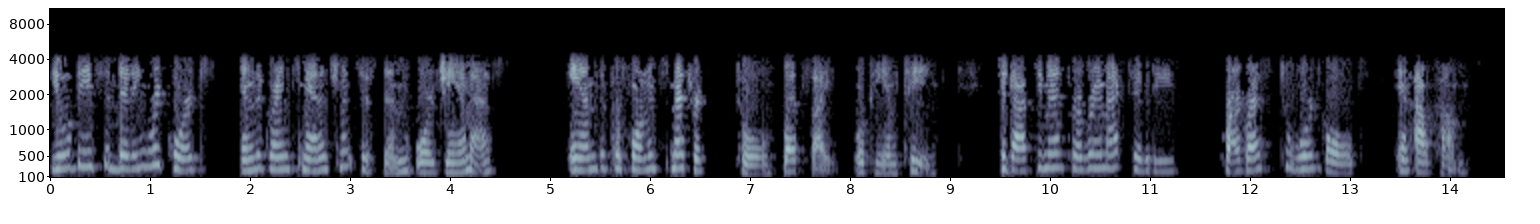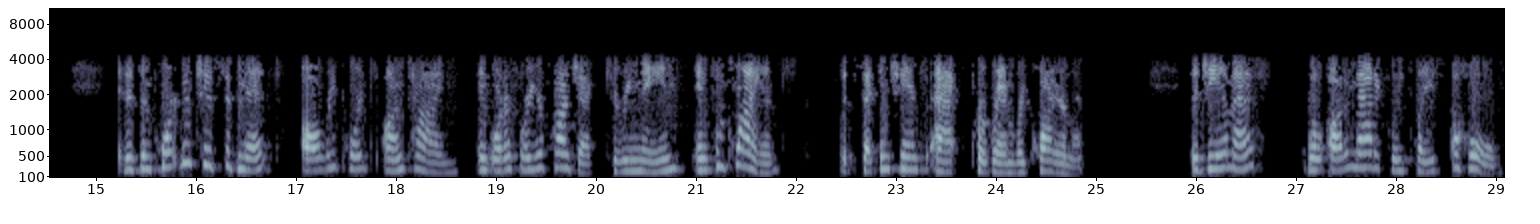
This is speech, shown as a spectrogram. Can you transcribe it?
You will be submitting reports in the Grants Management System, or GMS, and the Performance Metric Tool website, or PMT, to document program activities, progress toward goals, and outcomes. It is important to submit all reports on time in order for your project to remain in compliance with Second Chance Act program requirements. The GMS will automatically place a hold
